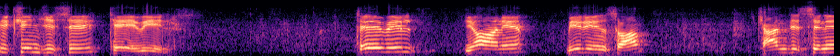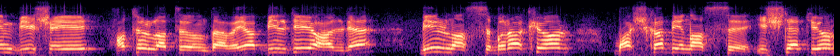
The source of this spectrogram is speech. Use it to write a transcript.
İkincisi tevil. Tevil yani bir insan kendisinin bir şeyi hatırlattığında veya bildiği halde bir nassı bırakıyor, başka bir nassı işletiyor.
